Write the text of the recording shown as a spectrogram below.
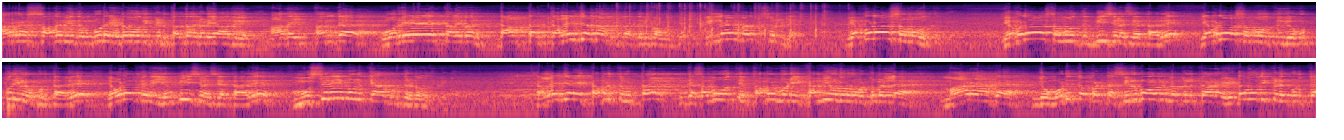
அரை சதவீதம் கூட இடஒதுக்கீடு தந்தது கிடையாது. அதை தந்த ஒரே தலைவர் டாக்டர் கலைஞர் தான் கொடுத்தார். தெரியுமா உங்களுக்கு? இல்லைன்னு சொல்லு எவ்வளவு சமூகத்துக்கு எவ்வளவு சமூகத்துக்கு பிசியில் சேர்த்தாரு எவ்வளவு சமூகத்துக்கு உட்பிரிவுல கொடுத்தாரு எவ்வளவு பேர் எம்பிசியில் சேர்த்தாரு முஸ்லீம்களுக்கு யார் கொடுத்த இடஒதுக்கீடு? கலைஞரை தவிர்த்து விட்டால் இந்த சமூகத்தில் தமிழ் மொழி கல்வி உணர்வு மட்டுமல்ல மாறாக இங்க ஒடுக்கப்பட்ட சிறுபான்மை மக்களுக்கான இடஒதுக்கீடு கொடுத்த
